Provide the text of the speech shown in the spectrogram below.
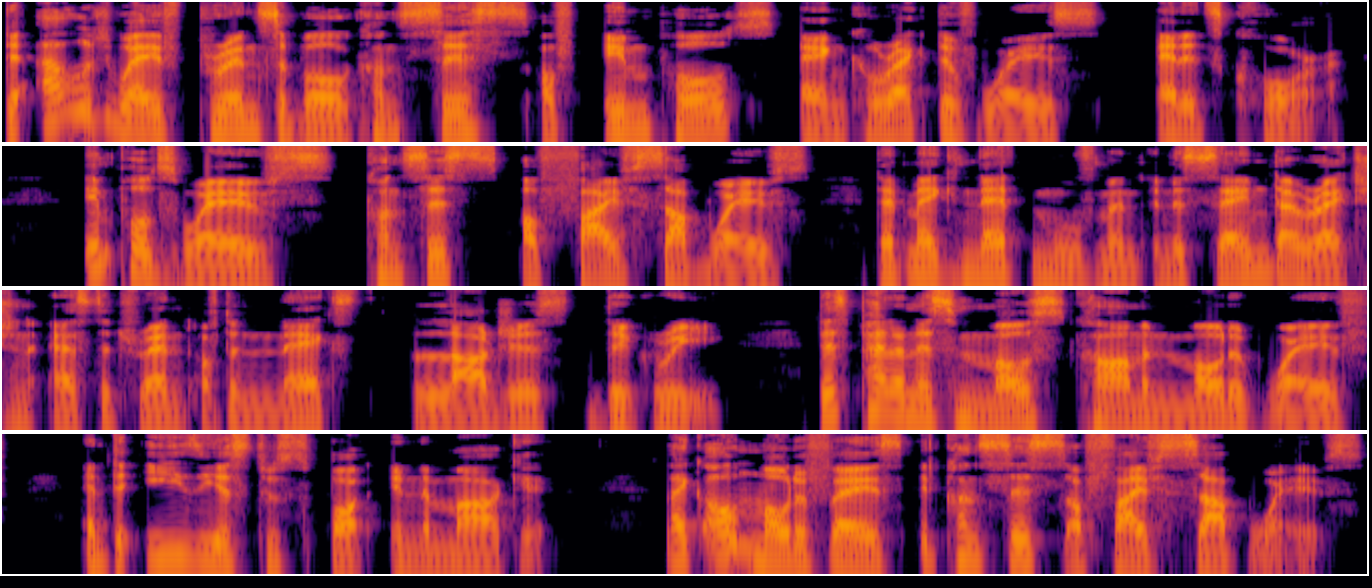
The Elliott wave principle consists of impulse and corrective waves at its core. Impulse waves consists of five subwaves that make net movement in the same direction as the trend of the next largest degree. This pattern is most common motive wave and the easiest to spot in the market. Like all motive waves, it consists of five subwaves.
